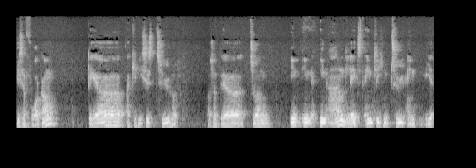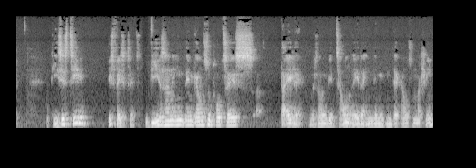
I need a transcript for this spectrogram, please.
ist ein Vorgang, der ein gewisses Ziel hat. Also der zu einem, in, in, in einem letztendlichen Ziel enden wird. Dieses Ziel ist festgesetzt. Wir sind in dem ganzen Prozess Teile, wir sind wie Zaunräder in, dem, in der ganzen Maschine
